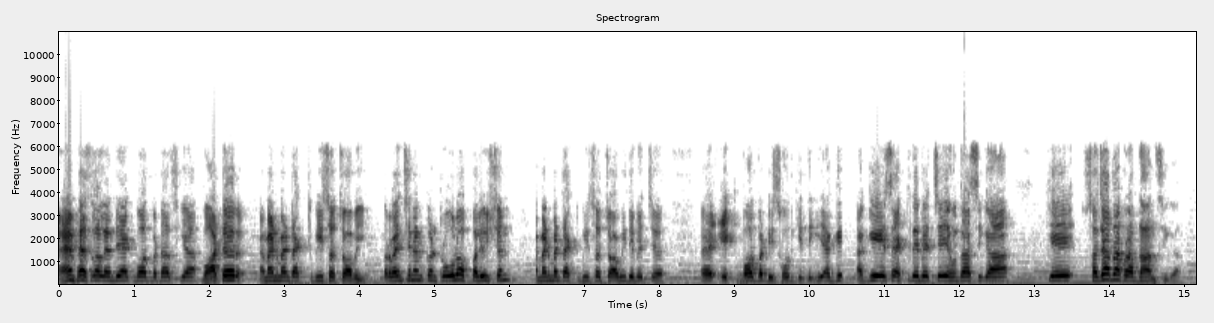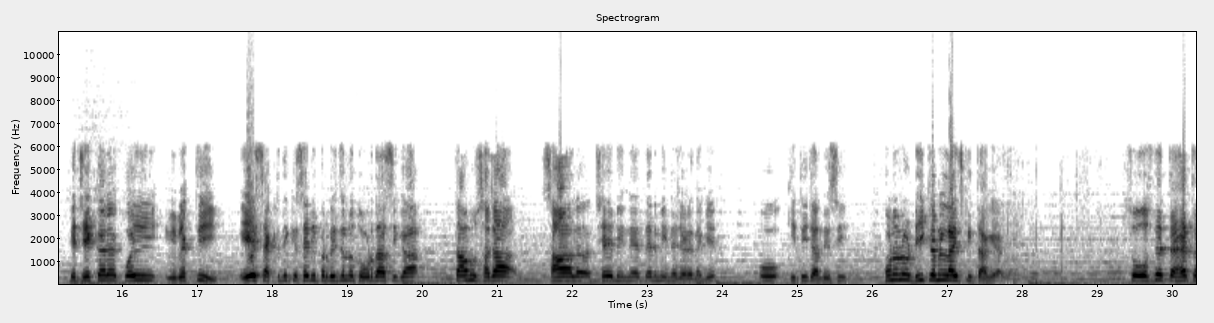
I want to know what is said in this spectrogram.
ਅਹਿਮ ਫੈਸਲਾ ਲੈਂਦੇ ਆ ਇੱਕ ਬਹੁਤ ਵੱਡਾ ਸੀਗਾ water amendment act 2024 prevention and control of pollution amendment act 2024 ਦੇ ਵਿੱਚ ਇੱਕ ਬਹੁਤ ਵੱਡੀ ਸੋਧ ਕੀਤੀ ਗਈ। ਅੱਗੇ ਅੱਗੇ ਇਸ ਐਕਟ ਦੇ ਵਿੱਚ ਇਹ ਹੁੰਦਾ ਸੀਗਾ ਕਿ ਸਜ਼ਾ ਦਾ ਪ੍ਰਾਵਧਾਨ ਸੀਗਾ ਕਿ ਜੇਕਰ ਕੋਈ ਵਿਅਕਤੀ ਇਸ ਐਕਟ ਦੀ ਕਿਸੇ ਵੀ ਪ੍ਰੋਵੀਜ਼ਨ ਨੂੰ ਤੋੜਦਾ ਸੀਗਾ, ਤਾਂ ਉਹਨੂੰ ਸਜ਼ਾ ਸਾਲ 6 ਮਹੀਨੇ 3 ਮਹੀਨੇ ਜਿਹੜੇ ਨੇਗੇ, ਉਹ ਕੀਤੀ ਜਾਂਦੀ ਸੀ। ਹੁਣ ਉਹਨੂੰ ਡੀਕ੍ਰਿਮੀਨਲਾਈਜ਼ ਕੀਤਾ ਗਿਆ ਗਾ ਸੋ ਉਸ ਦੇ ਤਹਿਤ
